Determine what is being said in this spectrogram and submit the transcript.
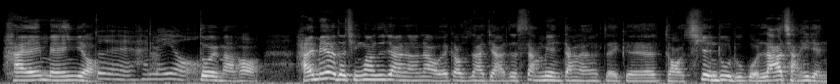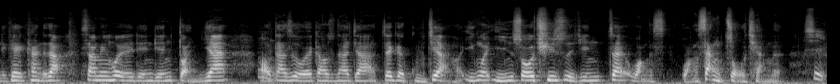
还没有。对，还没有。对嘛，哈。还没有的情况之下呢，那我会告诉大家，这上面当然这个哦线路如果拉长一点，你可以看得到上面会有一点点短压哦，但是我会告诉大家，这个股价哈，因为营收趋势已经在往往上走强了，是，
